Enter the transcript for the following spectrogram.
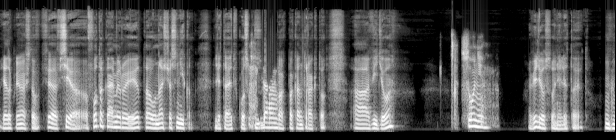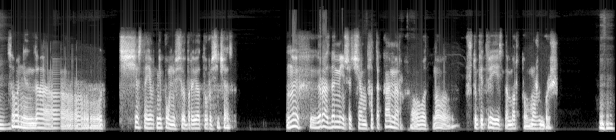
Я так понимаю, что все фотокамеры это у нас сейчас Nikon летает в космос да. по, по контракту. А видео? Sony. Видео Sony летает. Угу. Sony, да. Честно, я вот не помню всю аббревиатуру сейчас. Ну, их гораздо меньше, чем фотокамер. Вот, но штуки три есть на борту, может больше. Угу.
